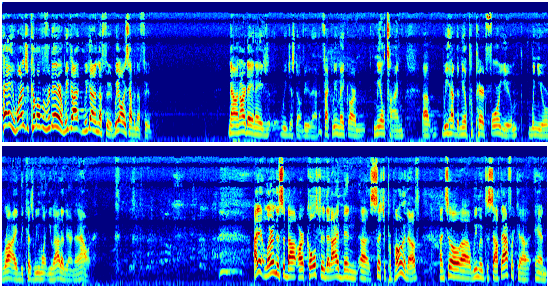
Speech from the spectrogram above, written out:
hey, why don't you come over for dinner? We got, we got enough food. We always have enough food. Now, in our day and age, we just don't do that. In fact, we make our mealtime, uh, we have the meal prepared for you when you arrive because we want you out of there in an hour. I didn't learn this about our culture that I've been uh, such a proponent of until uh, we moved to South Africa, and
